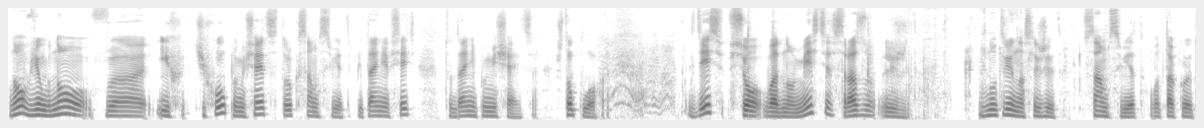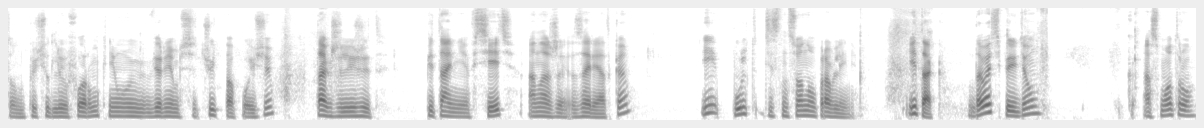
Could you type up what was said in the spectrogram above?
Но в Yungno в их чехол помещается только сам свет. Питание в сеть туда не помещается, что плохо. Здесь все в одном месте сразу лежит. Внутри у нас лежит сам свет, вот такой вот он причудливой формы, к нему вернемся чуть попозже. Также лежит питание в сеть, она же зарядка и пульт дистанционного управления. Итак, давайте перейдем к осмотру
